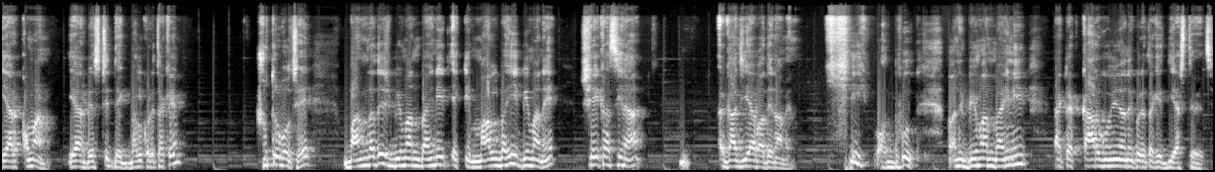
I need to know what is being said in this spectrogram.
এয়ার কমান্ড এয়ার বেসটি দেখভাল করে থাকে। সূত্র বলছে, বাংলাদেশ বিমান বাহিনীর একটি মালবাহী বিমানে শেখ হাসিনা গাজিয়াবাদে নামেন। কি অদ্ভুত। মানে বিমান বাহিনীর একটা কার্গো বিমানে করে তাকে দিয়ে আসতে হয়েছে।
